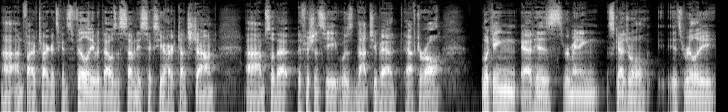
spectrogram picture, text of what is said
uh, on five targets against Philly, but that was a 76 yard touchdown. Um, so that efficiency was not too bad after all. looking at his remaining schedule, it's really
